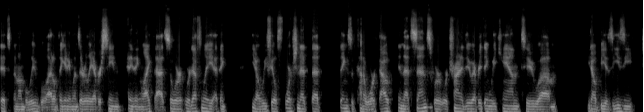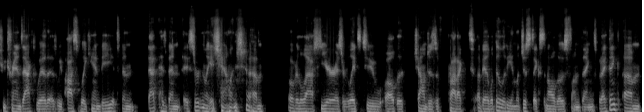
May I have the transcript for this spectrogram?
it's been unbelievable. I don't think anyone's really ever seen anything like that. So we're we're definitely, I think, you know, we feel fortunate that things have kind of worked out in that sense. We're, we're trying to do everything we can to, um, you know, be as easy to transact with as we possibly can be. It's been, that has been a, certainly a challenge um, over the last year as it relates to all the challenges of product availability and logistics and all those fun things. But I think, um,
